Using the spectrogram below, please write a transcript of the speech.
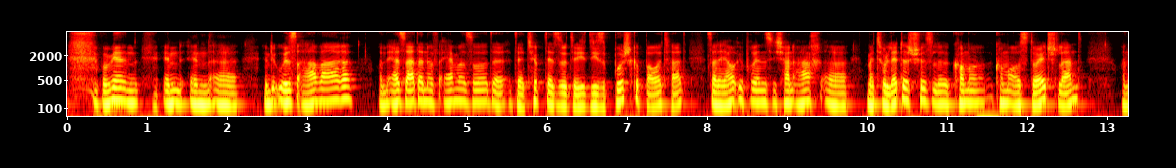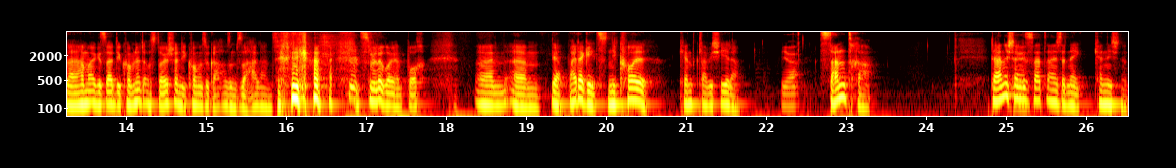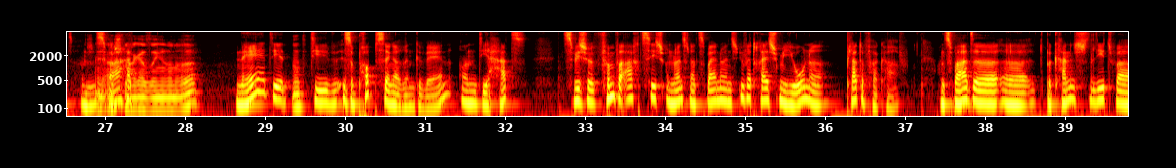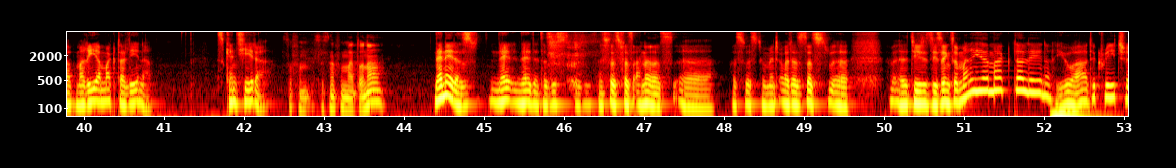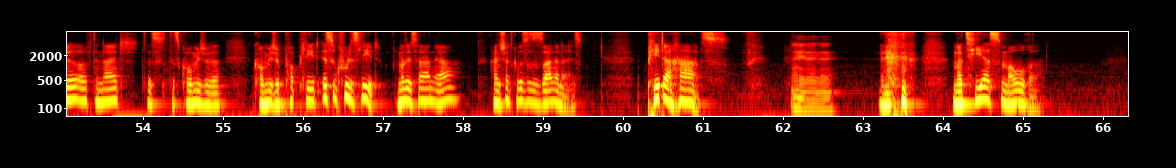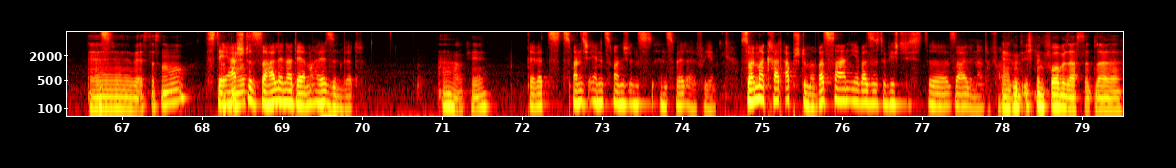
wo wir in, in, in, äh, in den USA waren und er sah dann auf einmal so, der, der Typ, der so die, diese Busch gebaut hat, sagte, ja, übrigens, ich habe auch äh, meine Toiletteschüssel komme, komme aus Deutschland. Und dann haben wir gesagt, die kommen nicht aus Deutschland, die kommen sogar aus dem Saarland. das Willeroy und Boch. Und ähm, ja, weiter geht's. Nicole, kennt, glaube ich, jeder. Ja. Sandra. Da habe ich dann Nee. gesagt, da habe ich gesagt, nee, kenne ich nicht. Und Ja, zwar hat, Schlagersängerin, oder? Nee, die, Nicht? die ist eine Popsängerin gewesen und die hat zwischen 85 und 1992 über 30 Millionen Platte verkauft. Und zwar der äh, bekannteste Lied war Maria Magdalena. Das kennt jeder. So von, ist das noch von Madonna? Nee, nee, das ist, nee, nee, das ist, das ist was anderes, äh, was, was du Mensch, aber das ist das, äh, äh, die, die singt so, Maria Magdalena, you are the creature of the night, das, das komische, komische Poplied, ist ein cooles Lied, muss ich sagen, ja, habe ich nicht gewusst, dass es Saarländer ist. Peter Harz, Eieiei. Matthias Maurer, Äh, wer ist das nochmal? ist der erste was. Saarländer, der im All sein wird. Ah, okay. Der wird 2021 ins, ins Weltall fliegen. Soll mal gerade abstimmen. Was sahen ihr, was ist der wichtigste Saarländer davon? Ja gut, ich bin vorbelastet leider.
